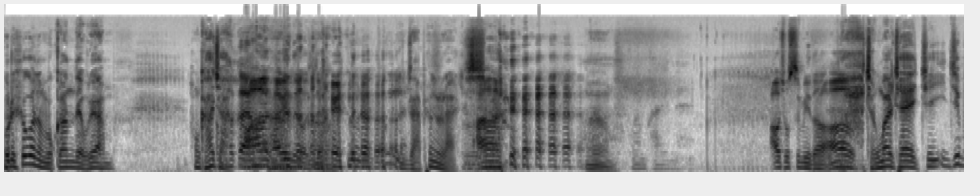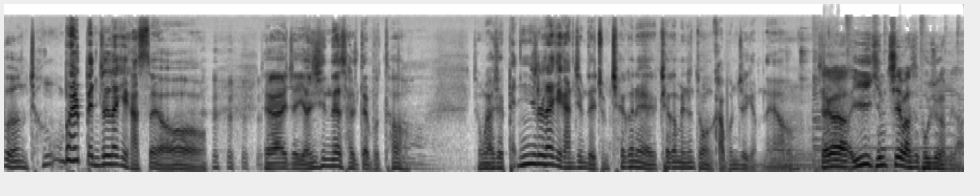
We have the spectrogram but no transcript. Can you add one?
우리 휴가는 못 가는데 우리 한 한번 가자. 아, 가겠네요, 진짜. 평일날. 자, 평일날. 아, 응. 그럼 가야겠네. 아 좋습니다. 아, 아, 정말 제 이 집은 정말 뺀질나게 갔어요. 제가 이제 연신내 살 때부터 어. 정말 아주 뺀질나게 간 집인데 좀 최근에 최근 몇 년 동안 가본 적이 없네요. 제가 이 김치의 맛을 보증합니다.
